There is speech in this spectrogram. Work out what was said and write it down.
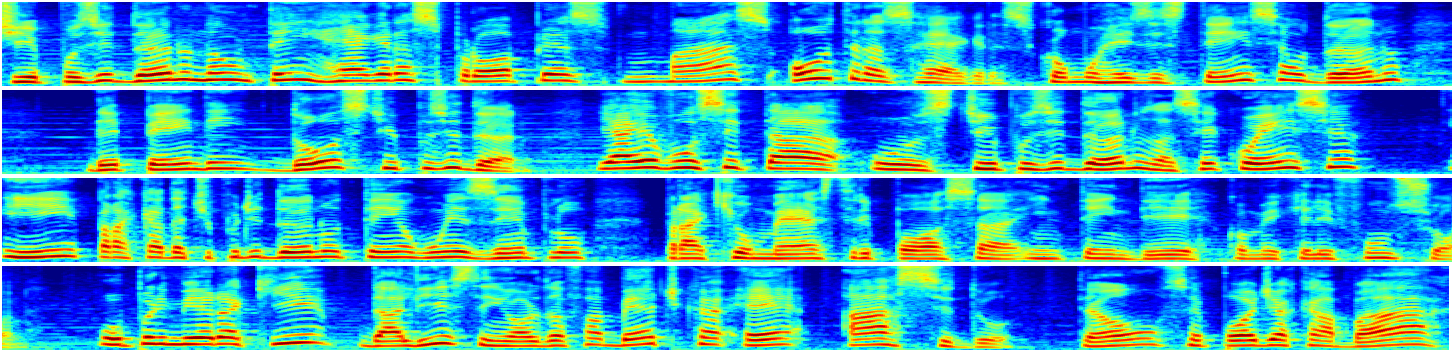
Tipos de dano não têm regras próprias, mas outras regras, como resistência ao dano, dependem dos tipos de dano. E aí eu vou citar os tipos de danos na sequência e para cada tipo de dano tem algum exemplo para que o mestre possa entender como é que ele funciona. O primeiro aqui da lista em ordem alfabética é ácido. Então você pode acabar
